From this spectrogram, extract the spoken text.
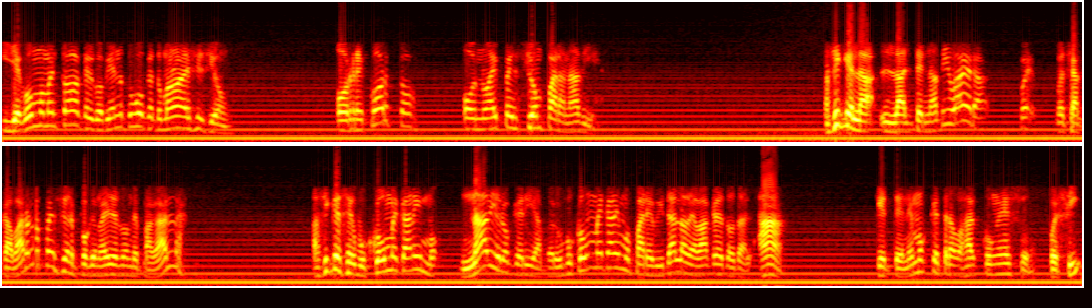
Y llegó un momento dado que el gobierno tuvo que tomar una decisión. O recorto o no hay pensión para nadie. Así que la, la alternativa era, pues, pues se acabaron las pensiones porque no hay de dónde pagarlas. Así que se buscó un mecanismo, nadie lo quería, pero buscó un mecanismo para evitar la debacle total. Ah, que tenemos que trabajar con eso, pues sí,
